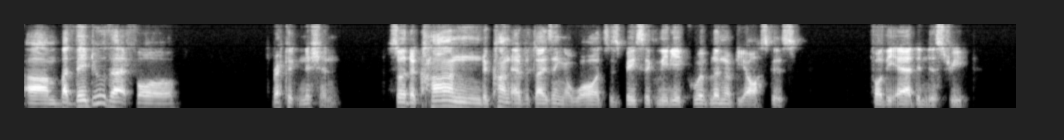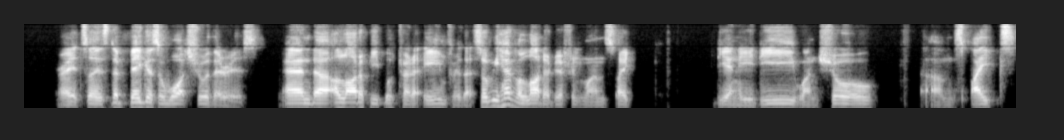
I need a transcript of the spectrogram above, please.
um, but they do that for recognition. So the Cannes the Cannes advertising awards is basically the equivalent of the oscars for the ad industry right? So it's the biggest award show there is. And uh, a lot of people try to aim for that. So we have a lot of different ones like the nad one show um, spikes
